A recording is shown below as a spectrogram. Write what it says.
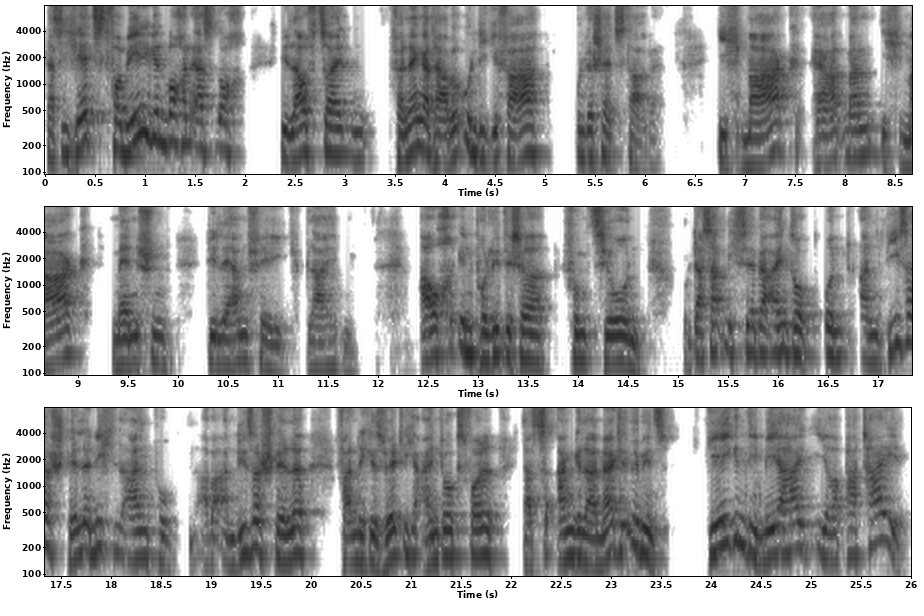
dass ich jetzt vor wenigen Wochen erst noch die Laufzeiten verlängert habe und die Gefahr unterschätzt habe. Ich mag, Herr Hartmann, ich mag Menschen, die lernfähig bleiben, auch in politischer Funktion. Und das hat mich sehr beeindruckt. Und an dieser Stelle, nicht in allen Punkten, aber an dieser Stelle fand ich es wirklich eindrucksvoll, dass Angela Merkel übrigens gegen die Mehrheit ihrer Partei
